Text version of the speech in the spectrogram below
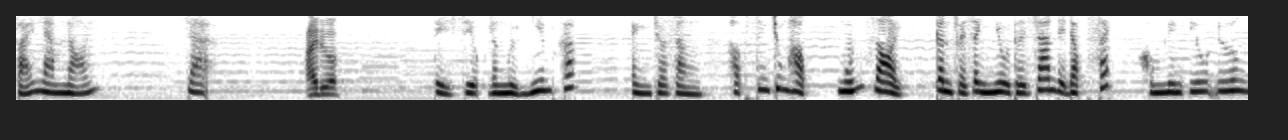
Phái Lam nói. Dạ. Ai đưa? Tề Diệu là người nghiêm khắc. Anh cho rằng học sinh trung học muốn giỏi cần phải dành nhiều thời gian để đọc sách, không nên yêu đương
